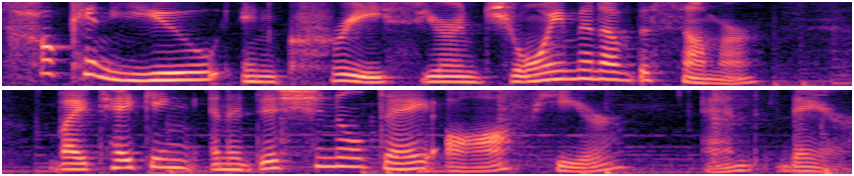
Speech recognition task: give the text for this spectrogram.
how can you increase your enjoyment of the summer by taking an additional day off here and there?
